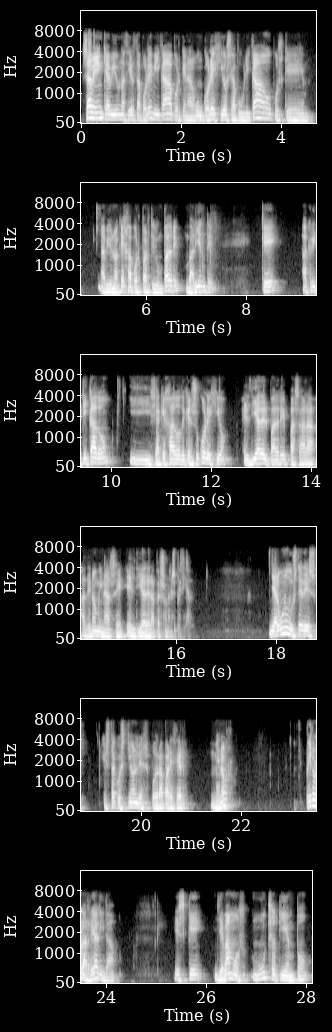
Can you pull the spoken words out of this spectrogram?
Saben que ha habido una cierta polémica porque en algún colegio se ha publicado pues que ha habido una queja por parte de un padre valiente que ha criticado y se ha quejado de que en su colegio el Día del Padre pasara a denominarse el Día de la Persona Especial. Y a alguno de ustedes esta cuestión les podrá parecer menor, pero la realidad es que llevamos mucho tiempo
